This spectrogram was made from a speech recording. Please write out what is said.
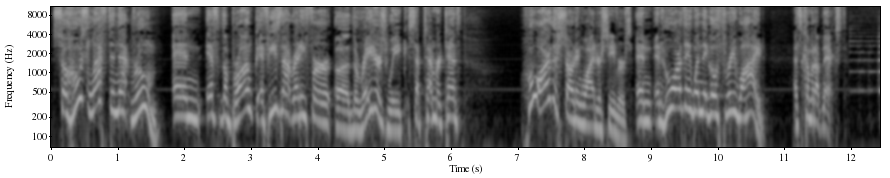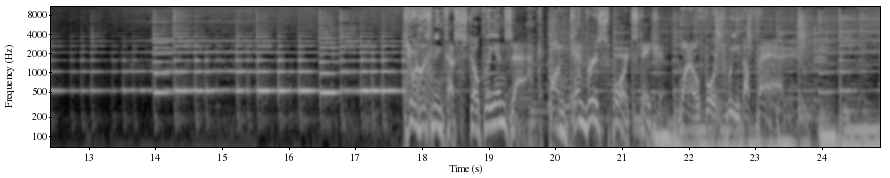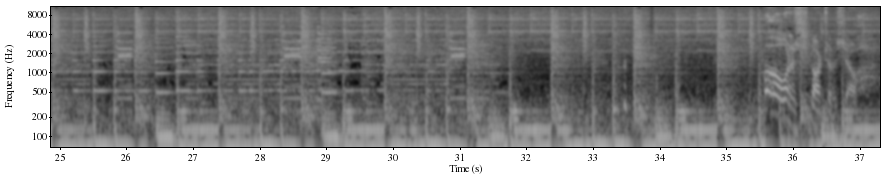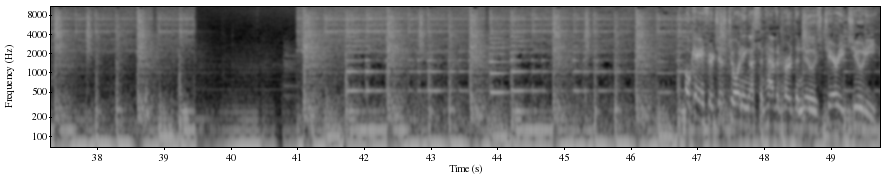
So who's left in that room? And if the Bronc, if he's not ready for uh, the Raiders week, September 10th, who are the starting wide receivers? And and who are they when they go three wide? That's coming up next. Listening to Stokley and Zach on Denver's Sports Station, 1043 The Fan. Oh, what a start to the show. If you're just joining us and haven't heard the news, Jerry Jeudy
